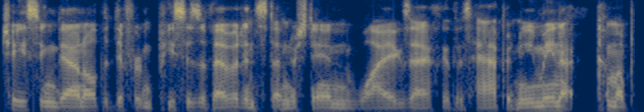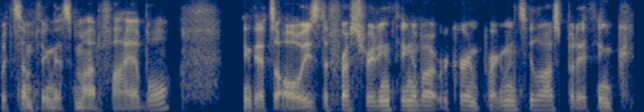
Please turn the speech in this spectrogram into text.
chasing down all the different pieces of evidence to understand why exactly this happened. You may not come up with something that's modifiable. I think that's always the frustrating thing about recurrent pregnancy loss, but I think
